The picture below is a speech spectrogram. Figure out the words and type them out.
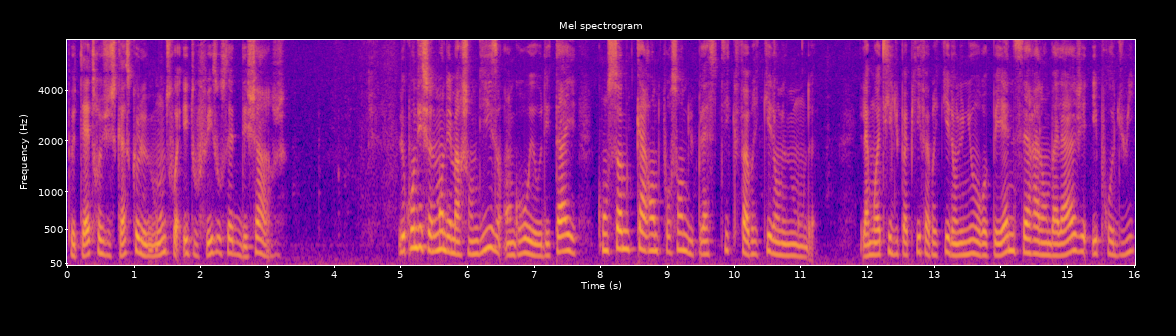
peut-être jusqu'à ce que le monde soit étouffé sous cette décharge. Le conditionnement des marchandises, en gros et au détail, consomme 40% du plastique fabriqué dans le monde. La moitié du papier fabriqué dans l'Union européenne sert à l'emballage et produit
